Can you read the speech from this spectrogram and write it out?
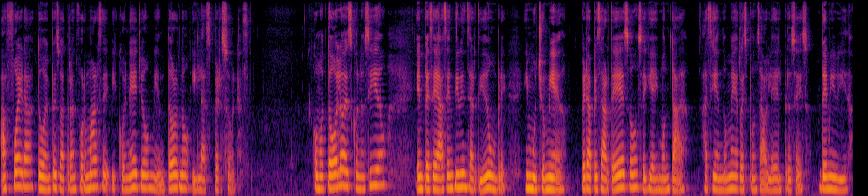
Afuera todo empezó a transformarse y con ello mi entorno y las personas. Como todo lo desconocido, empecé a sentir incertidumbre y mucho miedo, pero a pesar de eso seguía ahí montada, haciéndome responsable del proceso, de mi vida.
